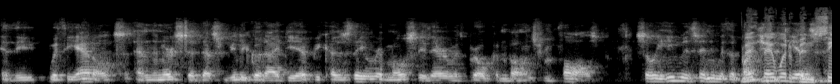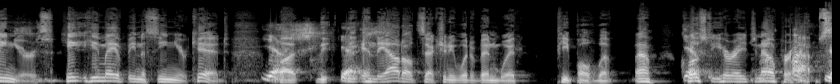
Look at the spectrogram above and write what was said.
the with the adults." And the nurse said, "That's a really good idea because they were mostly there with broken bones from falls." So he was in with a bunch. They, they would have been seniors. He he may have been a senior kid. Yes, but the, yes. The, in the adult section, he would have been with people with well, close to your age now, perhaps.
